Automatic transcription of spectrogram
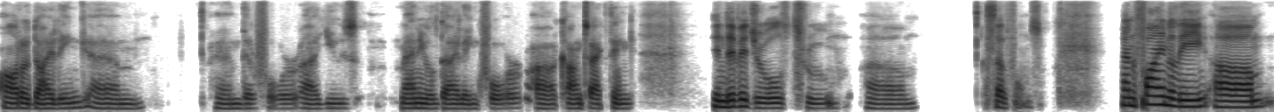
auto dialing um, and therefore uh, use manual dialing for uh, contacting individuals through um, cell phones. And finally, um,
